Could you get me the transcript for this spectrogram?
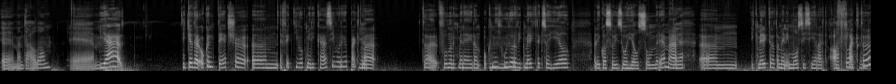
Eh, mentaal dan. Ehm, Ja, ik heb daar ook een tijdje ehm, effectief ook medicatie voor gepakt, Ja. maar daar voelde ik me eigenlijk dan ook niet Mhm. goed door. Of ik merkte dat ik zo heel... Allee, ik was sowieso heel somber, hè, maar ja. ehm, ik merkte dat, dat mijn emoties heel hard afvlakten.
